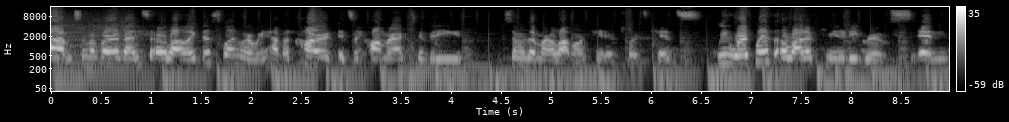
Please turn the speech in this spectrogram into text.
Um, some of our events are a lot like this one where we have a cart, it's a calmer activity. Some of them are a lot more catered towards kids. We work with a lot of community groups in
